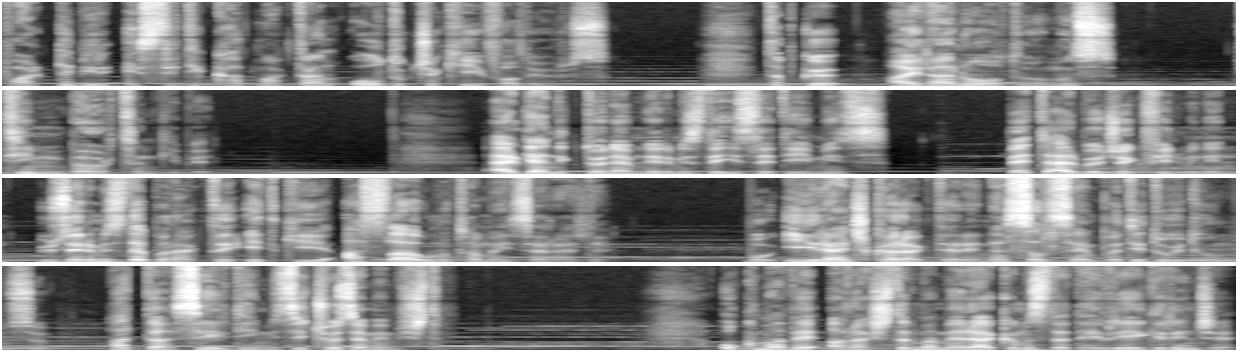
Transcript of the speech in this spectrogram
farklı bir estetik katmaktan oldukça keyif alıyoruz. Tıpkı hayranı olduğumuz Tim Burton gibi. Ergenlik dönemlerimizde izlediğimiz Beter Böcek filminin üzerimizde bıraktığı etkiyi asla unutamayız herhalde. Bu iğrenç karaktere nasıl sempati duyduğumuzu, hatta sevdiğimizi çözememiştim. Okuma ve araştırma merakımız da devreye girince,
